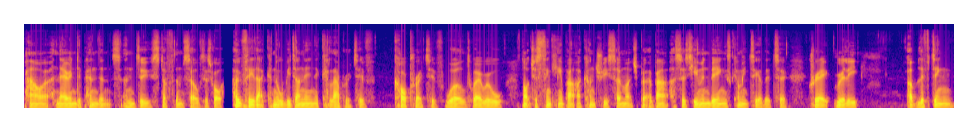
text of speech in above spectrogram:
power and their independence and do stuff for themselves as well. Hopefully, that can all be done in a collaborative, cooperative world where we're all not just thinking about our country so much, but about us as human beings coming together to create really uplifting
